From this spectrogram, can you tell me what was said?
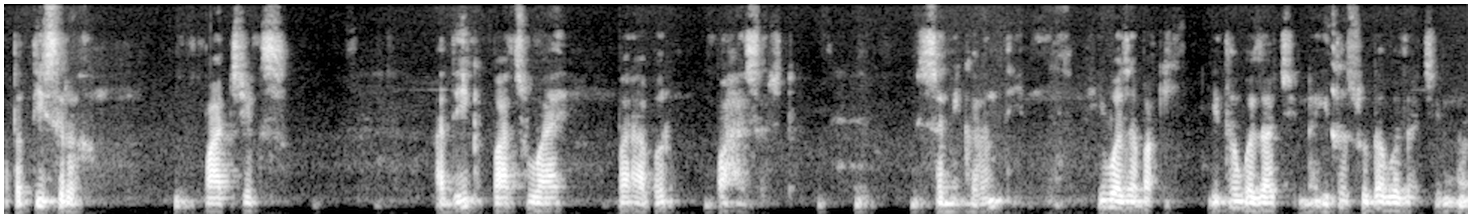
आता तिसरं. पाच एक्स अधिक पाच वाय बराबर पासष्ट समीकरण तीन. ही वजा बाकी. इथं वजा चिन्ह इथं सुद्धा वजा चिन्ह.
